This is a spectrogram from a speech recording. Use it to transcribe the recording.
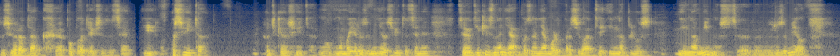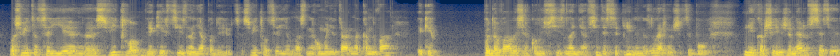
Сусюра так е, поплатився за це. І освіта. Що таке освіта? Ну, на моє розуміння, освіта це не, це не тільки знання, бо знання можуть працювати і на плюс, і на мінус. Це зрозуміло. Освіта це є е, світло, в яких ці знання подаються. Світло це є власне гуманітарна канва, в яких подавалися колись всі знання, всі дисципліни, незалежно, чи це був лікар чи інженер, все це,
